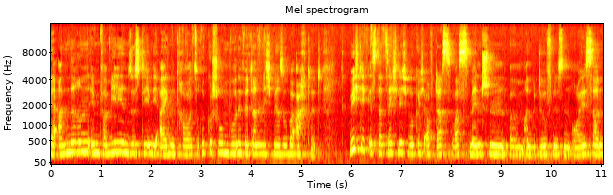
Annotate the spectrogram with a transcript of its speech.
der anderen im Familiensystem die eigene Trauer zurückgeschoben wurde, wird dann nicht mehr so beachtet. Wichtig ist tatsächlich wirklich auf das, was Menschen ähm, an Bedürfnissen äußern,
